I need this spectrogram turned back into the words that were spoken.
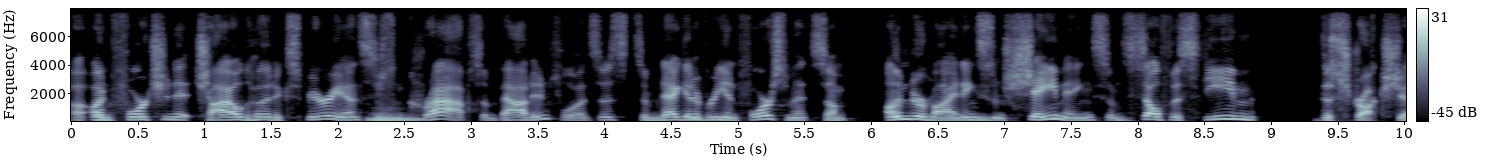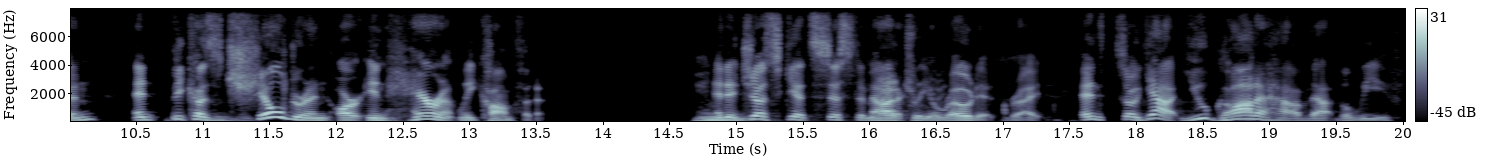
uh, unfortunate childhood experience mm. some crap some bad influences some negative mm-hmm. reinforcement some undermining mm-hmm. some shaming some mm. self-esteem destruction and because mm-hmm. children are inherently confident Mm. And it mm. just gets systematically Naturally. eroded, right? And so, yeah, you got to have that belief.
